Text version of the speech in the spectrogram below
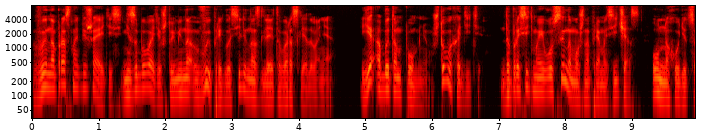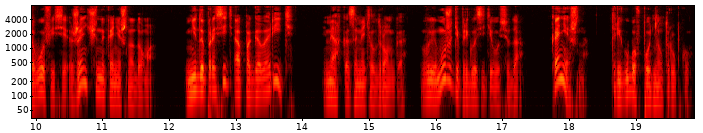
Вы напрасно обижаетесь. Не забывайте, что именно вы пригласили нас для этого расследования. Я об этом помню. Что вы хотите? Допросить моего сына можно прямо сейчас. Он находится в офисе, женщины, конечно, дома. Не допросить, а поговорить, мягко заметил Дронга. Вы можете пригласить его сюда? Конечно. Трегубов поднял трубку.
